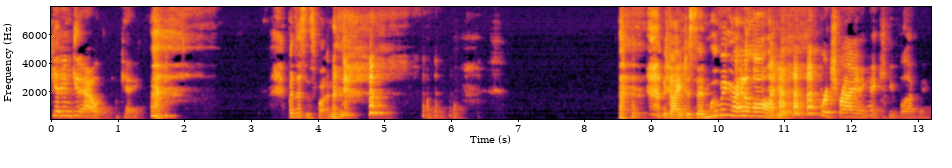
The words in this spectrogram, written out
get in, get out. Okay. but this is fun. the guy just said, moving right along. We're trying. I keep laughing.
